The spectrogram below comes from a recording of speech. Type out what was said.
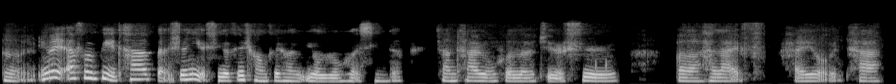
嗯，因为 FRB 它本身也是一个非常非常有融合性的，像它融合了爵士、呃 High Life，还有它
